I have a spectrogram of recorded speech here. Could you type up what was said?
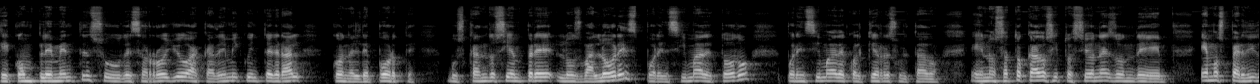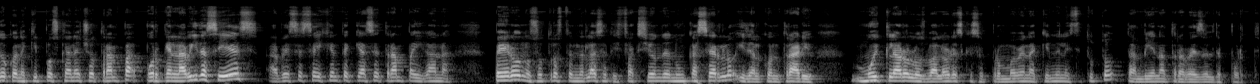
que complementen su desarrollo académico integral con el deporte, buscando siempre los valores por encima de todo, por encima de cualquier resultado. Eh, nos ha tocado situaciones donde hemos perdido con equipos que han hecho trampa, porque en la vida sí es, a veces hay gente que hace trampa y gana, pero nosotros tener la satisfacción de nunca hacerlo y de al contrario, muy claro los valores que se promueven aquí en el instituto, también a través del deporte.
